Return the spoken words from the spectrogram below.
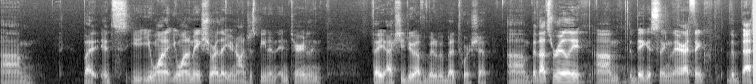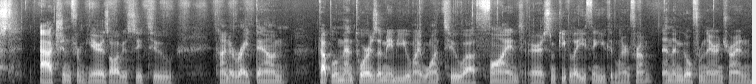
Um, but it's you, you want you want to make sure that you're not just being an intern and that you actually do have a bit of a mentorship. Um, but that's really um, the biggest thing there. I think the best action from here is obviously to kind of write down a couple of mentors that maybe you might want to uh, find or some people that you think you could learn from, and then go from there and try and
